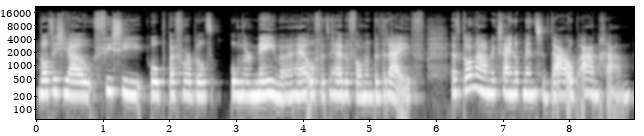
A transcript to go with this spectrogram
Wat is jouw visie op bijvoorbeeld ondernemen hè, of het hebben van een bedrijf? Het kan namelijk zijn dat mensen daarop aangaan.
